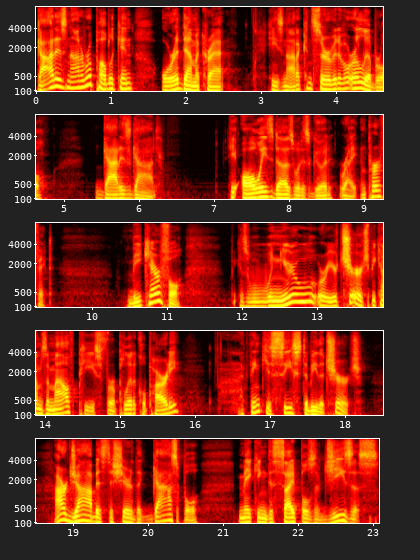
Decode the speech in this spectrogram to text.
God is not a Republican or a Democrat, He's not a conservative or a liberal. God is God. He always does what is good, right, and perfect. Be careful because when you or your church becomes a mouthpiece for a political party, I think you cease to be the church. Our job is to share the gospel, making disciples of Jesus,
